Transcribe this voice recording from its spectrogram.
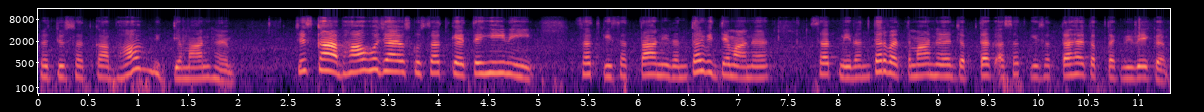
प्रत्युत सत का अभाव विद्यमान है। जिसका अभाव हो जाए, उसको सत कहते ही नहीं। सत की सत्ता निरंतर विद्यमान है। सत निरंतर वर्तमान है, जब तक असत की सत्ता है, तब तक विवेक है।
